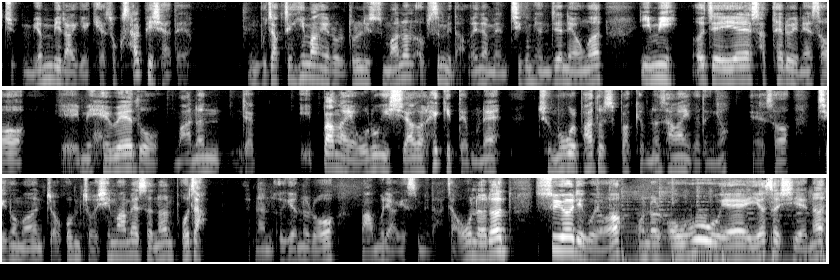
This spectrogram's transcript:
주- 면밀하게 계속 살피셔야 돼요. 무작정 희망회로를 돌릴 수만은 없습니다. 왜냐하면 지금 현재 내용은 이미 어제의 사태로 인해서 예, 이미 해외에도 많은 이제 입방아에 오르기 시작을 했기 때문에 주목을 받을 수밖에 없는 상황이거든요. 그래서 지금은 조금 조심하면서는 보자. 라는 의견으로 마무리하겠습니다. 자, 오늘은 수요일이고요. 오늘 오후에 6시에는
